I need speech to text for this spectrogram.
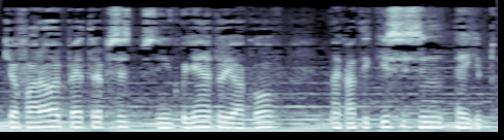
Και ο Φαραώ επέτρεψε στην οικογένεια του Ιακώβ να κατοικήσει στην Αίγυπτο.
